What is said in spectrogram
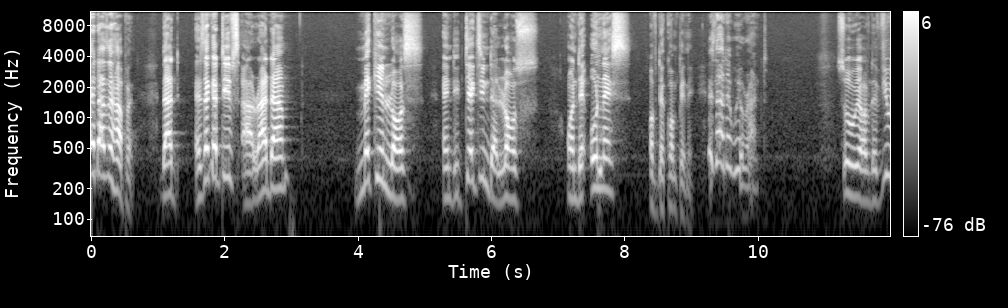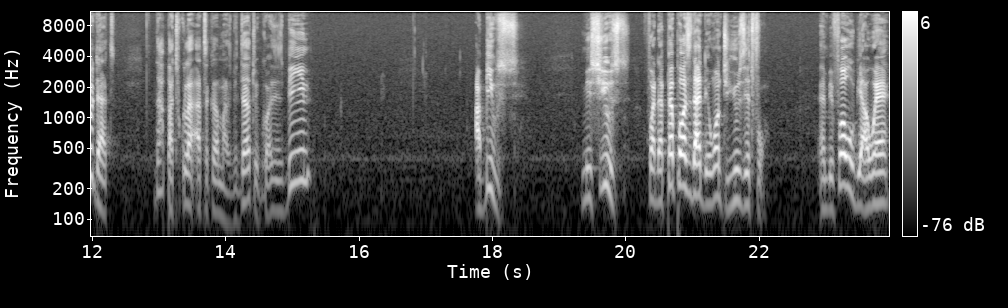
it doesn't happen. That executives are rather making laws and dictating the laws on the owners of the company. Is that the way around? So we have the view that that particular article must be dealt with because it's being abused, misused for the purpose that they want to use it for. And before we be aware,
